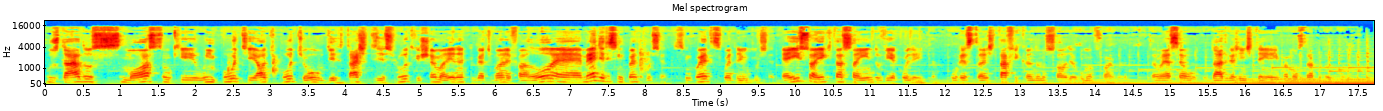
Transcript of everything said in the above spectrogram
Os dados mostram que o input e output ou de taxa de desfrute que chama aí, né, que o Gatbani falou, é média de 50%, 50, 51%. É isso aí que está saindo via colheita. O restante está ficando no solo de alguma forma. Né? Né? Então, esse é o dado que a gente tem aí para mostrar para todo mundo.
